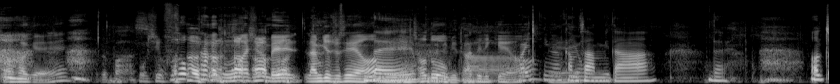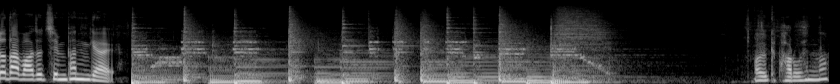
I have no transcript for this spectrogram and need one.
정확하게 혹시 후속타가 궁금하시면 메일 남겨주세요. 네. 예, 저도 부탁드립니다. 봐드릴게요. 화이팅. 감사합니다. 네. 어쩌다 마주친 판결. 어, 이렇게 바로 했나?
